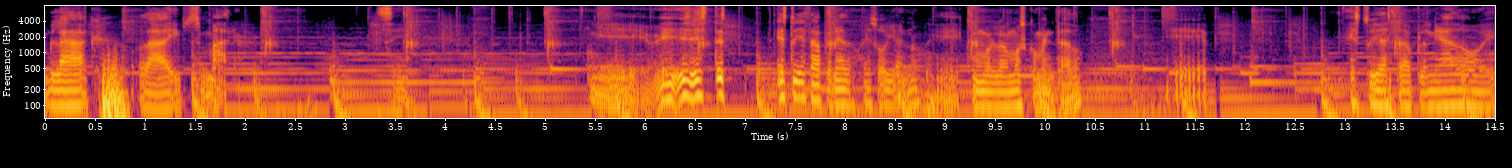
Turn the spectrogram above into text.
Black Lives Matter. Sí. Eh, esto ya estaba planeado, es obvio, ¿no? Eh, como lo hemos comentado esto ya estaba planeado, eh,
